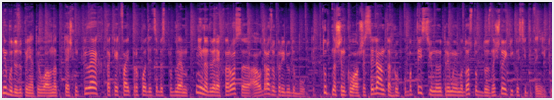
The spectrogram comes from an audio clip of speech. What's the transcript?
Не буду зупиняти увагу на тутешніх квілех, так як файт проходиться без проблем. Ні на дверях Фероса, а одразу перейду до бухти. Тут, нашинкувавши селян та групку баптистів, ми отримуємо доступ до значної кількості титаніту.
